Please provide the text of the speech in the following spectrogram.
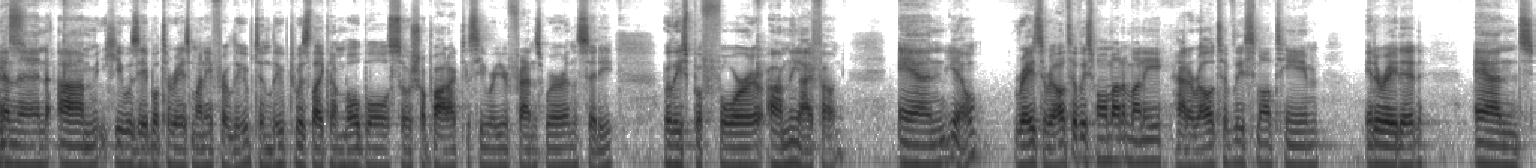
And then um, he was able to raise money for Loopt, and Loopt was like a mobile social product to see where your friends were in the city, released before um, the iPhone, and you know raised a relatively small amount of money, had a relatively small team, iterated, and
